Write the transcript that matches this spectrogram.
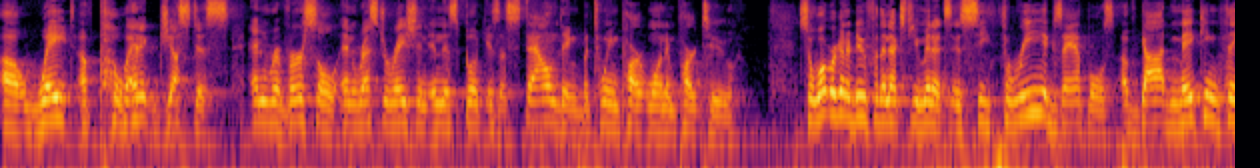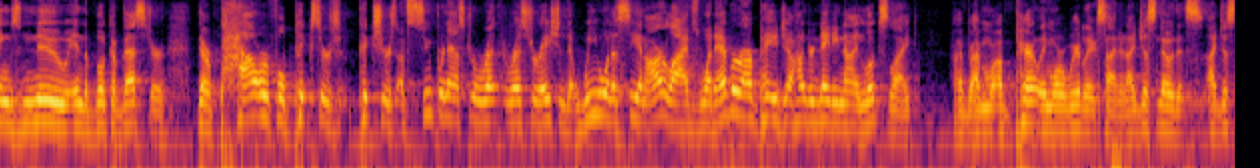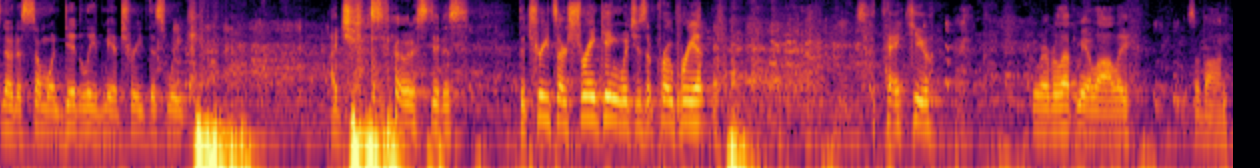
uh, weight of poetic justice and reversal and restoration in this book is astounding between part one and part two. So, what we're going to do for the next few minutes is see three examples of God making things new in the book of Esther. They're powerful pictures, pictures of supernatural re- restoration that we want to see in our lives, whatever our page 189 looks like. I'm apparently more weirdly excited. I just know that I just noticed someone did leave me a treat this week. I just noticed it is the treats are shrinking, which is appropriate. so thank you, whoever left me a lolly, Savon.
